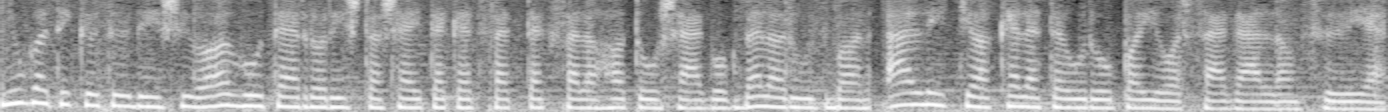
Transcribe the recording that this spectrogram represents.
Nyugati kötődésű alvó terrorista sejteket fettek fel a hatóságok Belarusban, állítja a kelet-európai ország államfője.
